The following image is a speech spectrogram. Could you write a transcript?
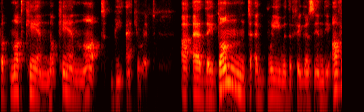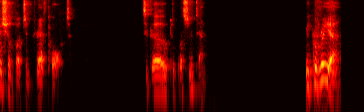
but not can, no, cannot be accurate. Uh, they don't agree with the figures in the official budget report. To go to question 10. In Korea,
